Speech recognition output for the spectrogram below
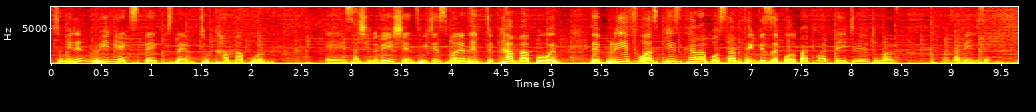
So we didn't really expect them to come up with uh, such innovations. We just wanted them to come up with the brief was please come up with something visible. But what they did was was amazing.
